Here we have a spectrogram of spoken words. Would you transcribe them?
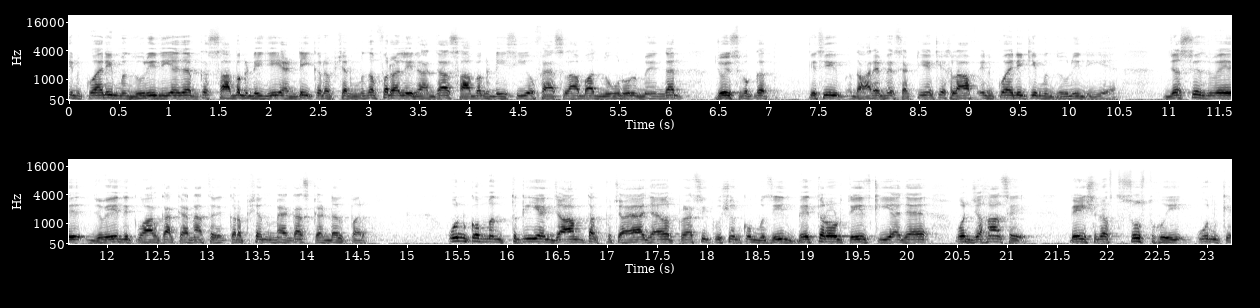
इंक्वायरी मंजूरी दिया जबकि सबक D G anti corruption Muzaffar Ali Raja सबक D C O Faisalabad, Noorul Mengan, जो इस वक्त किसी अदारे में सेक्टियों के खिलाफ इंक्वायरी की मंजूरी दी है। जस्टिस जवेद इकबाल का कहना था कि करप्शन मेगा स्कैंडल पर उनको मनतकी अंजाम तक पहुँचाया जाए और प्रोसिक्यूशन को मज़ीद बेहतर और तेज़ किया जाए, और जहाँ से पेशरफ सुस्त हुई, उनके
